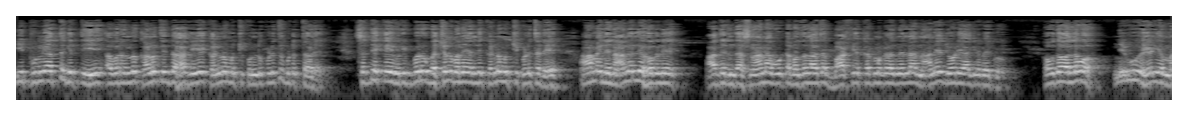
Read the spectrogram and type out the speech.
ಈ ಪುಣ್ಯಾತ್ತಗಿತ್ತಿ ಅವರನ್ನು ಕಾಣುತ್ತಿದ್ದ ಹಾಗೆಯೇ ಕಣ್ಣು ಮುಚ್ಚಿಕೊಂಡು ಕುಳಿತು ಬಿಡುತ್ತಾಳೆ. ಸದ್ಯಕ್ಕೆ ಇವರಿಬ್ಬರು ಬಚ್ಚಲು ಮನೆಯಲ್ಲಿ ಕಣ್ಣು ಮುಚ್ಚಿ ಕುಳಿತರೆ, ಆಮೇಲೆ ನಾನಲ್ಲೇ ಹೋಗಲಿ. ಆದ್ದರಿಂದ ಸ್ನಾನ, ಊಟ ಮೊದಲಾದ ಬಾಹ್ಯ ಕರ್ಮಗಳನ್ನೆಲ್ಲ ನಾನೇ ಜೋಡಿಯಾಗಿರಬೇಕು ಹೌದೋ ಅಲ್ಲವೋ? ನೀವು ಹೇಳಿಯಮ್ಮ.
